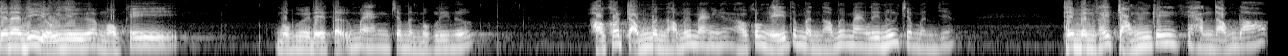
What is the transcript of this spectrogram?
Cho nên ví dụ như một cái một người đệ tử mang cho mình một ly nước. Họ có trọng mình họ mới mang chứ họ có nghĩ tới mình họ mới mang ly nước cho mình chứ. Thì mình phải trọng cái, cái hành động đó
